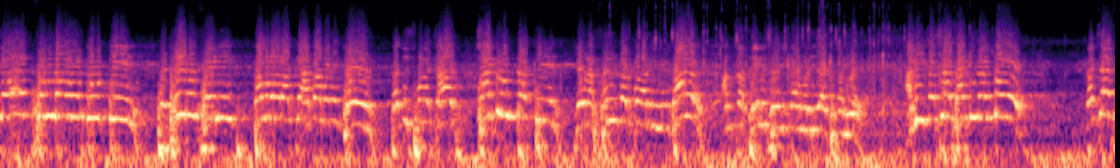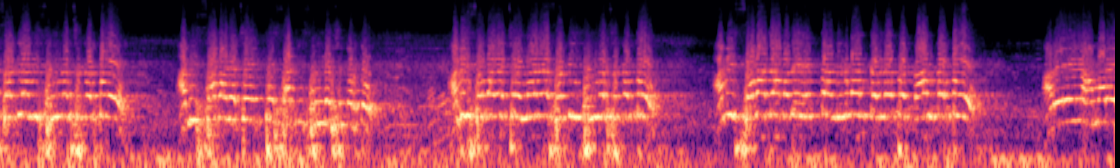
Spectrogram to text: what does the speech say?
चार संविधानावरती उठतील ते भीम सैनिक तलवार आपल्या हातामध्ये घेऊन त्या दुश्मनाच्या हात छाटून टाकतील. एवढा संकल्प आणि निर्धार आमच्या भीम सैनिकांमध्ये या ठिकाणी आहे. आम्ही कशासाठी लढतो कशासाठी आम्ही संघर्ष करतो? आम्ही समाजाच्या एकतेसाठी संघर्ष करतो. आम्ही समाजाच्या न्यायासाठी संघर्ष करतो. आम्ही समाजामध्ये एकता निर्माण करण्याचं काम करतो. अरे हमारे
